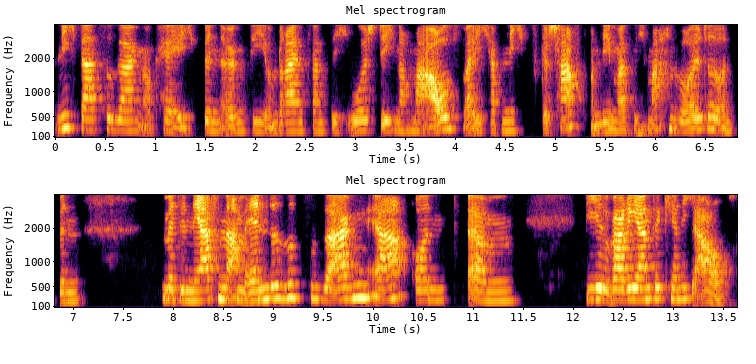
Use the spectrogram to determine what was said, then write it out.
nicht dazu sagen, okay, ich bin irgendwie um 23 Uhr, stehe ich nochmal auf, weil ich habe nichts geschafft von dem, was ich machen wollte und bin mit den Nerven am Ende sozusagen, ja, und ähm, die Variante kenne ich auch.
